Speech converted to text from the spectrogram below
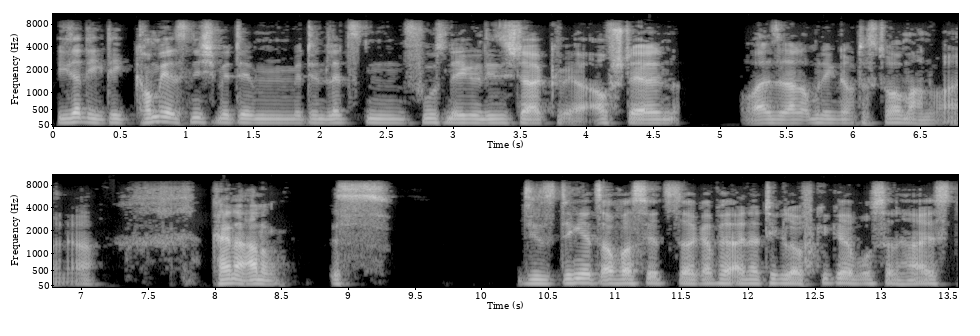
wie gesagt, die, die kommen jetzt nicht mit dem, mit den letzten Fußnägeln, die sich da aufstellen, weil sie dann unbedingt noch das Tor machen wollen, ja. Keine Ahnung. Ist dieses Ding jetzt auch, was jetzt, da gab ja einen Artikel auf Kicker, wo es dann heißt,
